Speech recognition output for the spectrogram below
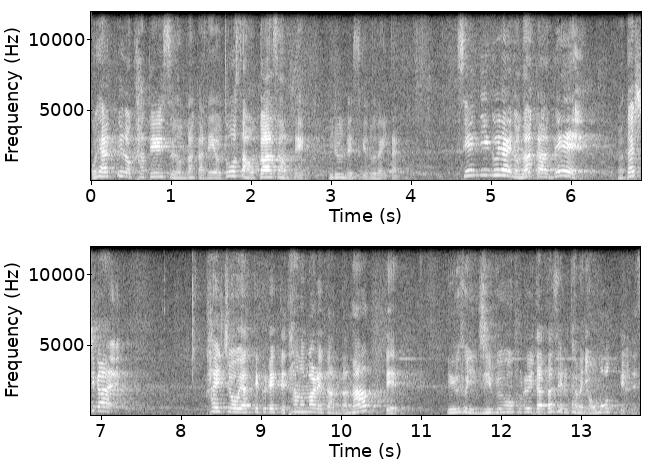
500の家庭数の中でお父さんお母さんっているんですけど大体。1000人ぐらいの中で私が会長をやってくれって頼まれたんだなっていうふうに自分を奮い立たせるために思ってるんです。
